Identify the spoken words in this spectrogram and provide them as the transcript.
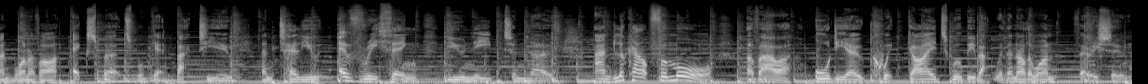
and one of our experts will get back to you and tell you everything you need to know. And look out for more of our audio quick guides. We'll be back with another one very soon.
